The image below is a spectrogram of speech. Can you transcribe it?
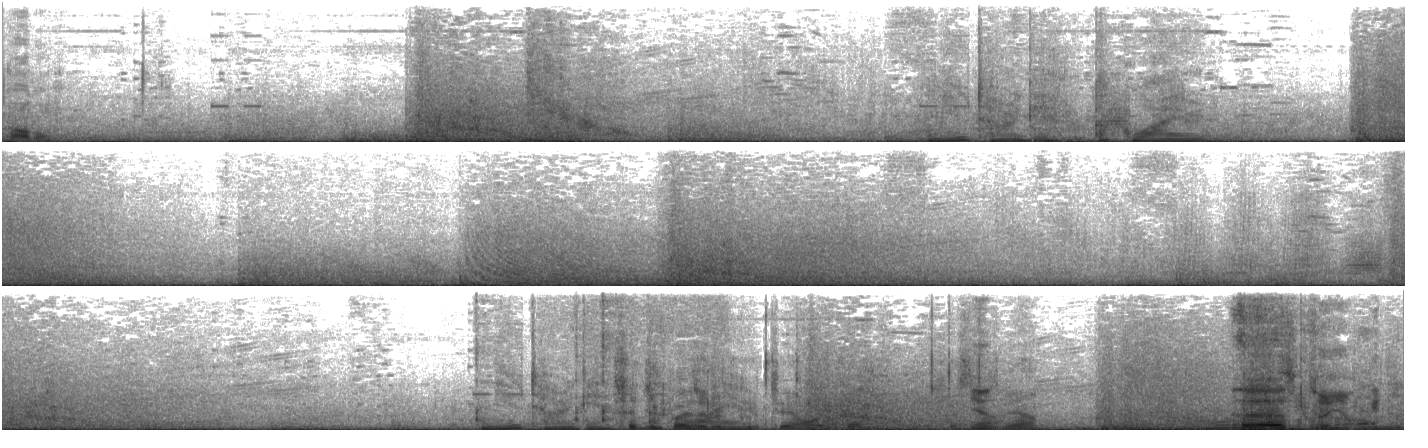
Pardon. Target acquired. New target Ça dit quoi de l'autre côté en l'état Ça se passe bien Euh, Centurion. centurion.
